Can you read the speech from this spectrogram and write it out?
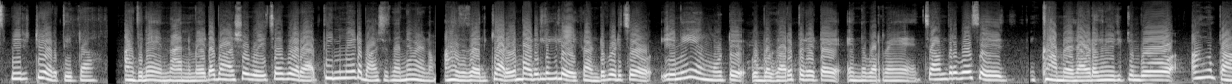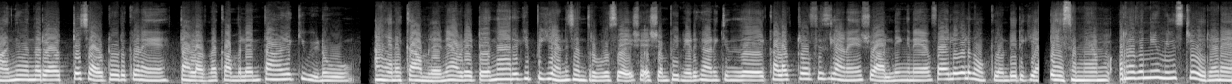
സ്പിരിറ്റ് കടത്തിയിട്ടാ. അതിനെ നന്മയുടെ ഭാഷ ഉപയോഗിച്ചാൽ പോരാ. തിന്മയുടെ ഭാഷ തന്നെ വേണം. അത് തനിക്ക് അറിയാൻ പാടില്ലെങ്കിലേ കണ്ടുപിടിച്ചോ? ഇനി അങ്ങോട്ട് ഉപകാരപ്പെടട്ടെ എന്ന് പറഞ്ഞേ ചന്ദ്രബോസ് കമലൻ അവിടെ ഇങ്ങനെ ഇരിക്കുമ്പോ അങ്ങ് പാഞ്ഞു വന്നൊരൊറ്റ ചവിട്ട് കൊടുക്കണേ. തളർന്ന കമലൻ താഴേക്ക് വീണു. അങ്ങനെ കമലനെ അവിടെ ഇട്ട് നരകിപ്പിക്കുകയാണ് ചന്ദ്രബോസ്. ശേഷം പിന്നീട് കാണിക്കുന്നത് കളക്ടർ ഓഫീസിലാണ്. ശാലിനി ഇങ്ങനെ ഫയലുകൾ നോക്കിക്കൊണ്ടിരിക്കുക. ഈ സമയം റവന്യൂ മിനിസ്റ്റർ വരണേ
